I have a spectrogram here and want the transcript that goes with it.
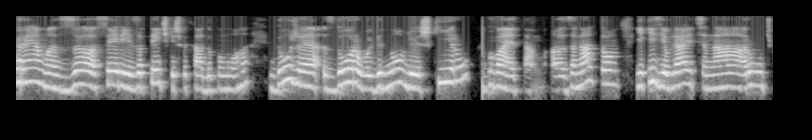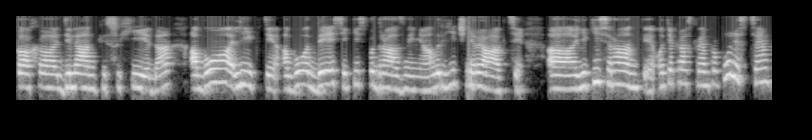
крем з серії з швидка допомога. Дуже здорово відновлює шкіру. Буває там е, занадто, які з'являються на ручках е, ділянки сухі, да? або лікті, або десь якісь подразнення, алергічні реакції. Якісь ранки, от якраз крем прополіс це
